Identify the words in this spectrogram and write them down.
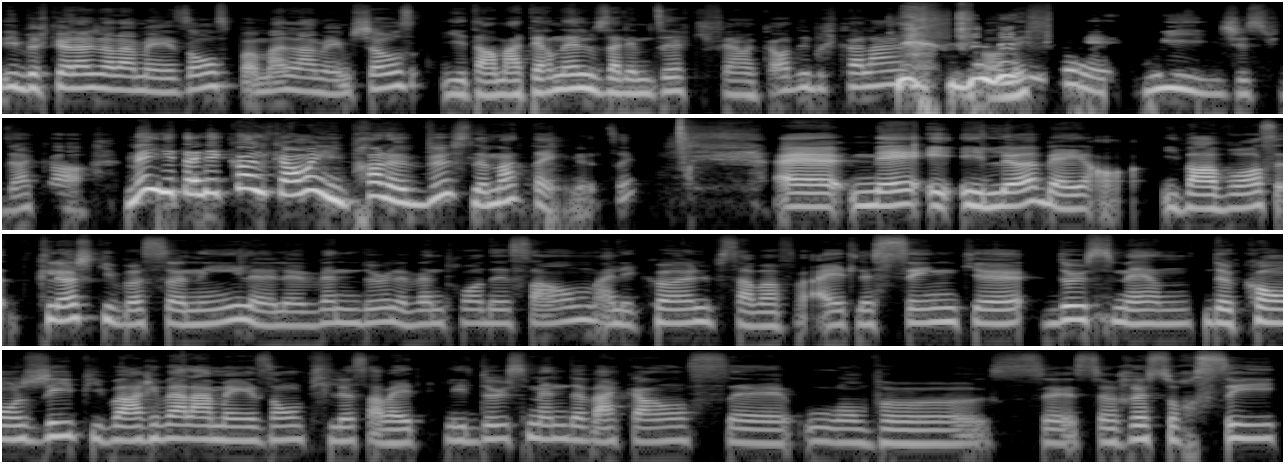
des, bricolages à la maison, c'est pas mal la même chose. Il est en maternelle, vous allez me dire qu'il fait encore des bricolages? en effet, oui, je suis d'accord. Mais il est à l'école quand même, il prend le bus le matin, tu sais. Euh, mais, et, là, ben, il va avoir cette cloche qui va sonner le, 22, le 23 décembre à l'école, puis ça va être le signe que deux semaines de congé, puis il va arriver à la maison, puis là, ça va être les deux semaines de vacances euh, où on va se, ressourcer,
